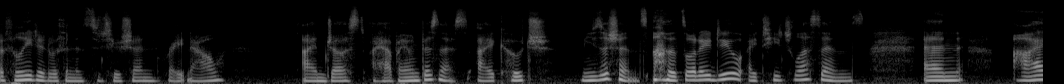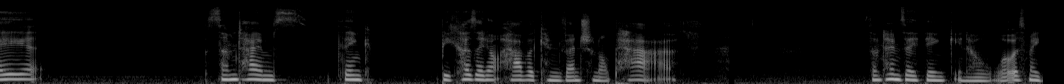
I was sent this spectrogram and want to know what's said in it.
affiliated with an institution right now. I'm just, I have my own business. I coach musicians. That's what I do. I teach lessons. And I sometimes think because I don't have a conventional path, sometimes I think, you know, what was my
